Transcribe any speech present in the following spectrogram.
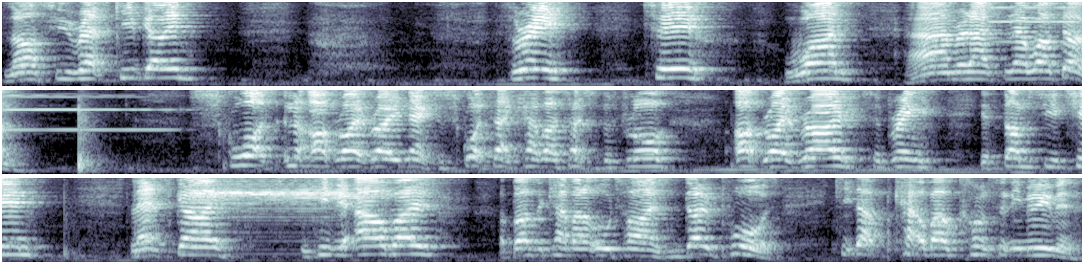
Last few reps, keep going. Three, two, one, and relax Now, well done. Squats and upright row next. So squats that kettlebell touches the floor. Upright row, so bring your thumbs to your chin. Let's go. And keep your elbows above the kettlebell at all times. And don't pause. Keep that kettlebell constantly moving.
